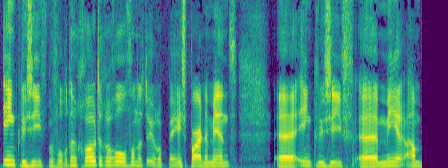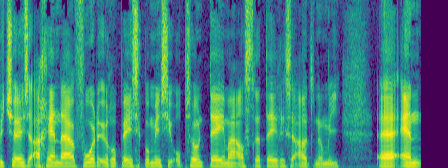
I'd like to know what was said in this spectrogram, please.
inclusief bijvoorbeeld een grotere rol van het Europees Parlement, uh, inclusief meer ambitieuze agenda voor de Europese Commissie op zo'n thema als strategische autonomie. Uh, en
